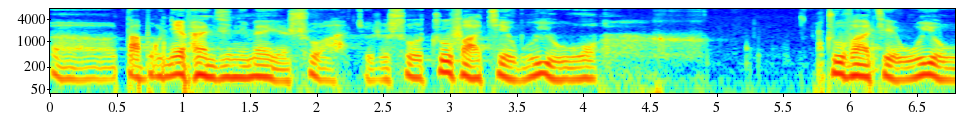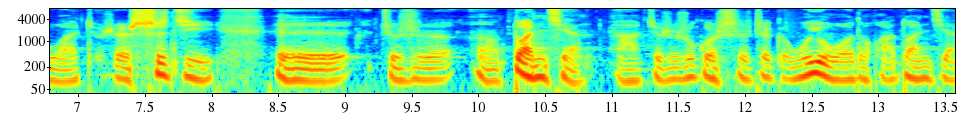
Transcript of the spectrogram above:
呃《大部涅槃经》里面也说啊，就是说诸法皆无有我，诸法皆无有我，就是实际呃，就是嗯断见。啊，就是如果是这个无有我的话，断见；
